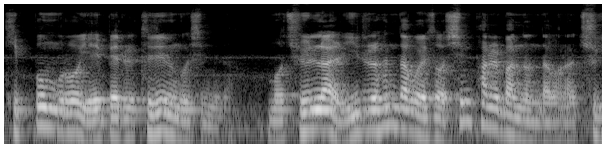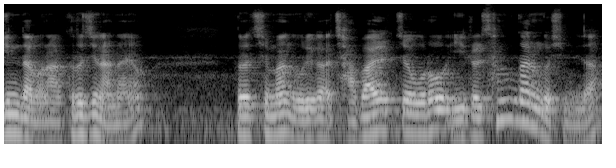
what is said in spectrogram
기쁨으로 예배를 드리는 것입니다. 뭐 주일날 일을 한다고 해서 심판을 받는다거나 죽인다거나 그러진 않아요. 그렇지만 우리가 자발적으로 일을 삼가는 것입니다.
